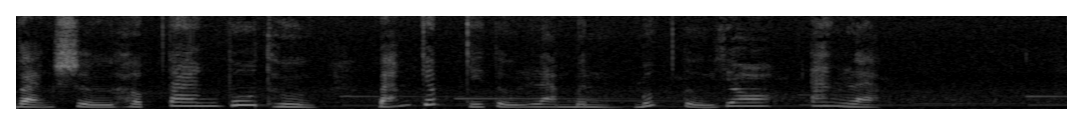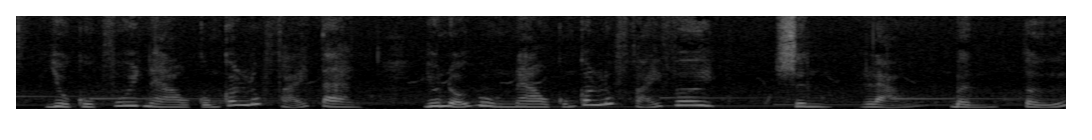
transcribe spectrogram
vạn sự hợp tan vô thường, bám chấp chỉ tự làm mình mất tự do, an lạc. Dù cuộc vui nào cũng có lúc phải tàn, dù nỗi buồn nào cũng có lúc phải vơi, sinh, lão, bệnh, tử,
